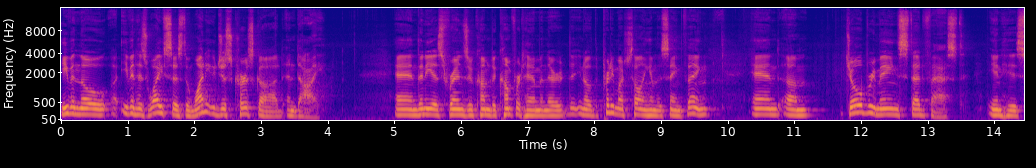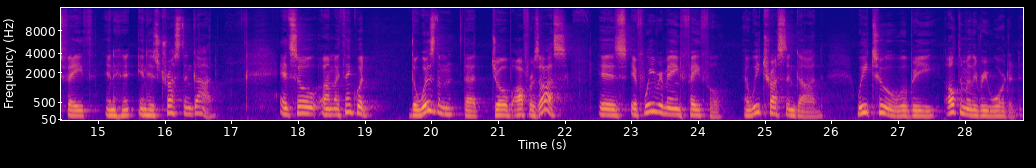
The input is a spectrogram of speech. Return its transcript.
even though uh, even his wife says him, Why don't you just curse God and die? And then he has friends who come to comfort him, and they're, you know, pretty much telling him the same thing. And um, Job remains steadfast in his faith, and in his trust in God. And so um, I think what the wisdom that Job offers us is if we remain faithful and we trust in God, we too will be ultimately rewarded.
